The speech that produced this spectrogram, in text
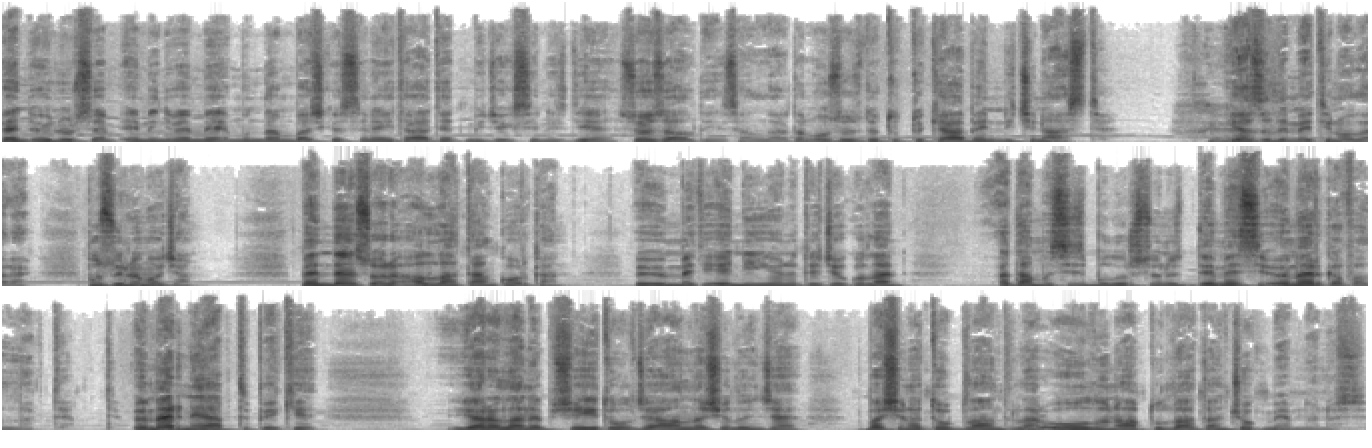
Ben ölürsem Emin ve Me'mundan başkasına itaat etmeyeceksiniz diye söz aldı insanlardan. O sözü de tuttu Kabe'nin içine astı. Yazılı metin olarak. Bu zulüm hocam. Benden sonra Allah'tan korkan ve ümmeti en iyi yönetecek olan adamı siz bulursunuz demesi Ömer kafalılıktı. Ömer ne yaptı peki? Yaralanıp şehit olacağı anlaşılınca başına toplandılar. Oğlun Abdullah'tan çok memnunuz.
